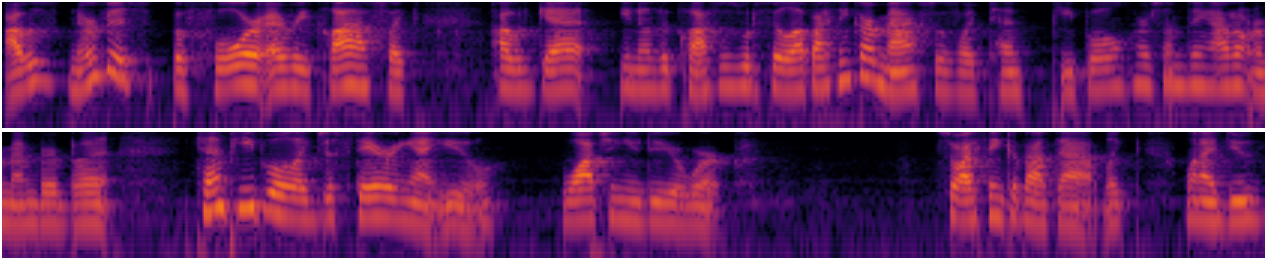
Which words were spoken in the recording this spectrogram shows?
I was nervous before every class. Like I would get, you know, the classes would fill up. I think our max was like 10 people or something. I don't remember, but 10 people like just staring at you, watching you do your work. So I think about that. Like when I do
